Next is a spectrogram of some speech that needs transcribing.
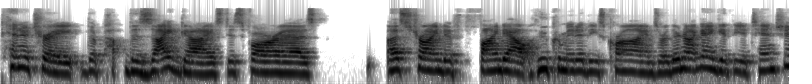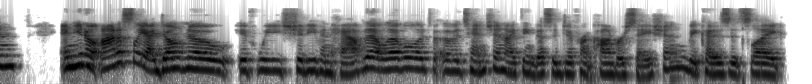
penetrate the the zeitgeist as far as us trying to find out who committed these crimes or they're not going to get the attention and you know honestly i don't know if we should even have that level of, of, attention i think that's a different conversation because it's like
